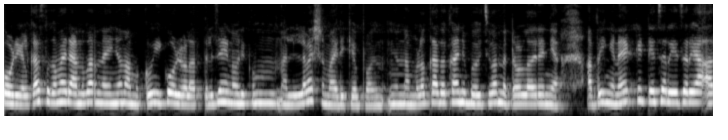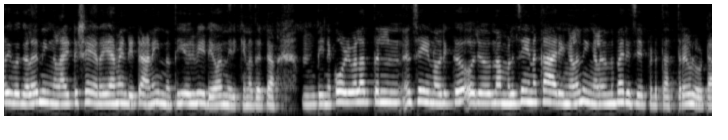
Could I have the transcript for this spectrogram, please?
കോഴികൾക്ക് അസുഖം വരാമെന്ന് പറഞ്ഞു കഴിഞ്ഞാൽ നമുക്കും ഈ കോഴി വളർത്തൽ ചെയ്യണവർക്കും നല്ല വിഷമായിരിക്കും അപ്പോൾ നമ്മളൊക്കെ അതൊക്കെ അനുഭവിച്ച് വന്നിട്ടുള്ളവർ തന്നെയാണ് അപ്പോൾ ഇങ്ങനെ കിട്ടിയ ചെറിയ ചെറിയ അറിവുകൾ നിങ്ങളായിട്ട് ഷെയർ ചെയ്യാൻ വേണ്ടിയിട്ടാണ് ഇന്നത്തെ ഈ ഒരു വീഡിയോ വന്നിരിക്കുന്നത് കേട്ടോ പിന്നെ കോഴി വളർത്തൽ ചെയ്യണവർക്ക് ഒരു നമ്മൾ ചെയ്യുന്ന കാര്യങ്ങൾ നിങ്ങളെ ഒന്ന് പരിചയപ്പെടുത്തുക അത്രേ ഉള്ളൂ കേട്ടോ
